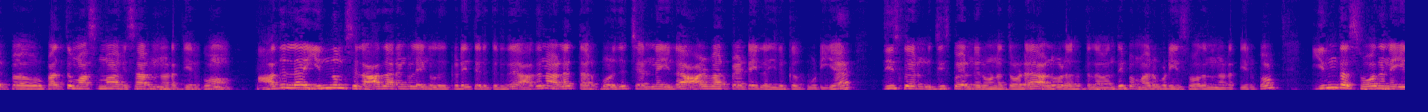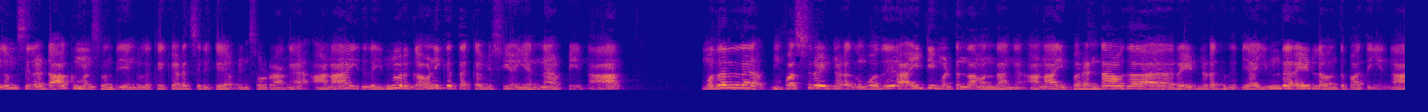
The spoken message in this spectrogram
இப்ப ஒரு பத்து மாசமா விசாரணை நடத்தியிருக்கோம். அதுல இன்னும் சில ஆதாரங்கள் எங்களுக்கு கிடைத்திருக்கிறது. அதனால தற்பொழுது சென்னையில ஆழ்வார்பேட்டையில இருக்கக்கூடிய ஜி ஸ்கொயர் ஜி ஸ்கொயர் நிறுவனத்தோட அலுவலகத்துல வந்து இப்ப மறுபடியும் சோதனை நடத்தியிருக்கோம். இந்த சோதனையிலும் சில டாக்குமெண்ட்ஸ் வந்து எங்களுக்கு கிடைச்சிருக்கு அப்படின்னு சொல்றாங்க. ஆனா இதுல இன்னொரு கவனிக்கத்தக்க விஷயம் என்ன அப்படின்னா முதல்ல ஃபர்ஸ்ட் ரைட் நடக்கும்போது ஐடி மட்டும்தான் வந்தாங்க. ஆனா இப்ப ரெண்டாவதா ரைட் நடக்குது இல்லையா? இந்த ரைட்ல வந்து பாத்தீங்கன்னா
